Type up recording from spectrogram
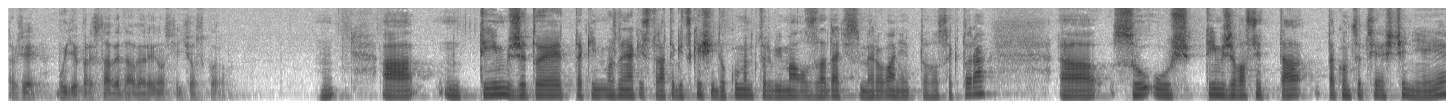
takže bude predstavená verejnosti čoskoro. Hm. A tým, že to je taký možno nejaký strategickejší dokument, ktorý by mal zadať smerovanie toho sektora, sú už tým, že vlastne tá, tá koncepcia ešte nie je,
